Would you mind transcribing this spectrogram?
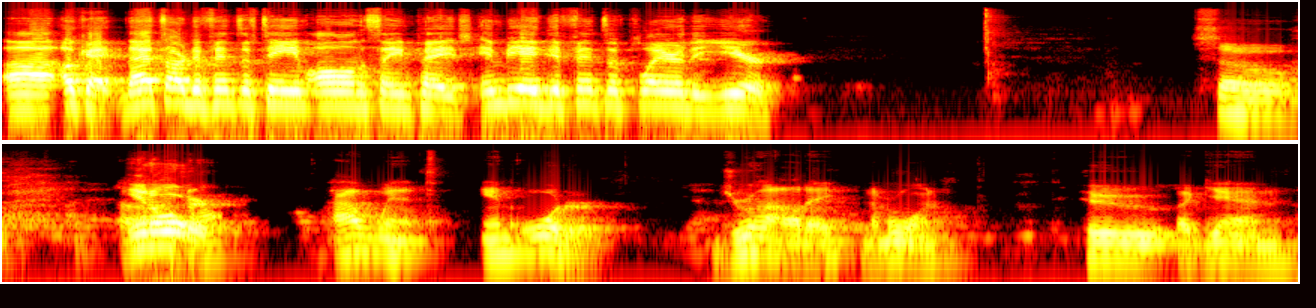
Uh, okay, that's our defensive team, all on the same page. NBA Defensive Player of the Year. So, in uh, order, I went in order. Jrue Holiday, number one, who again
